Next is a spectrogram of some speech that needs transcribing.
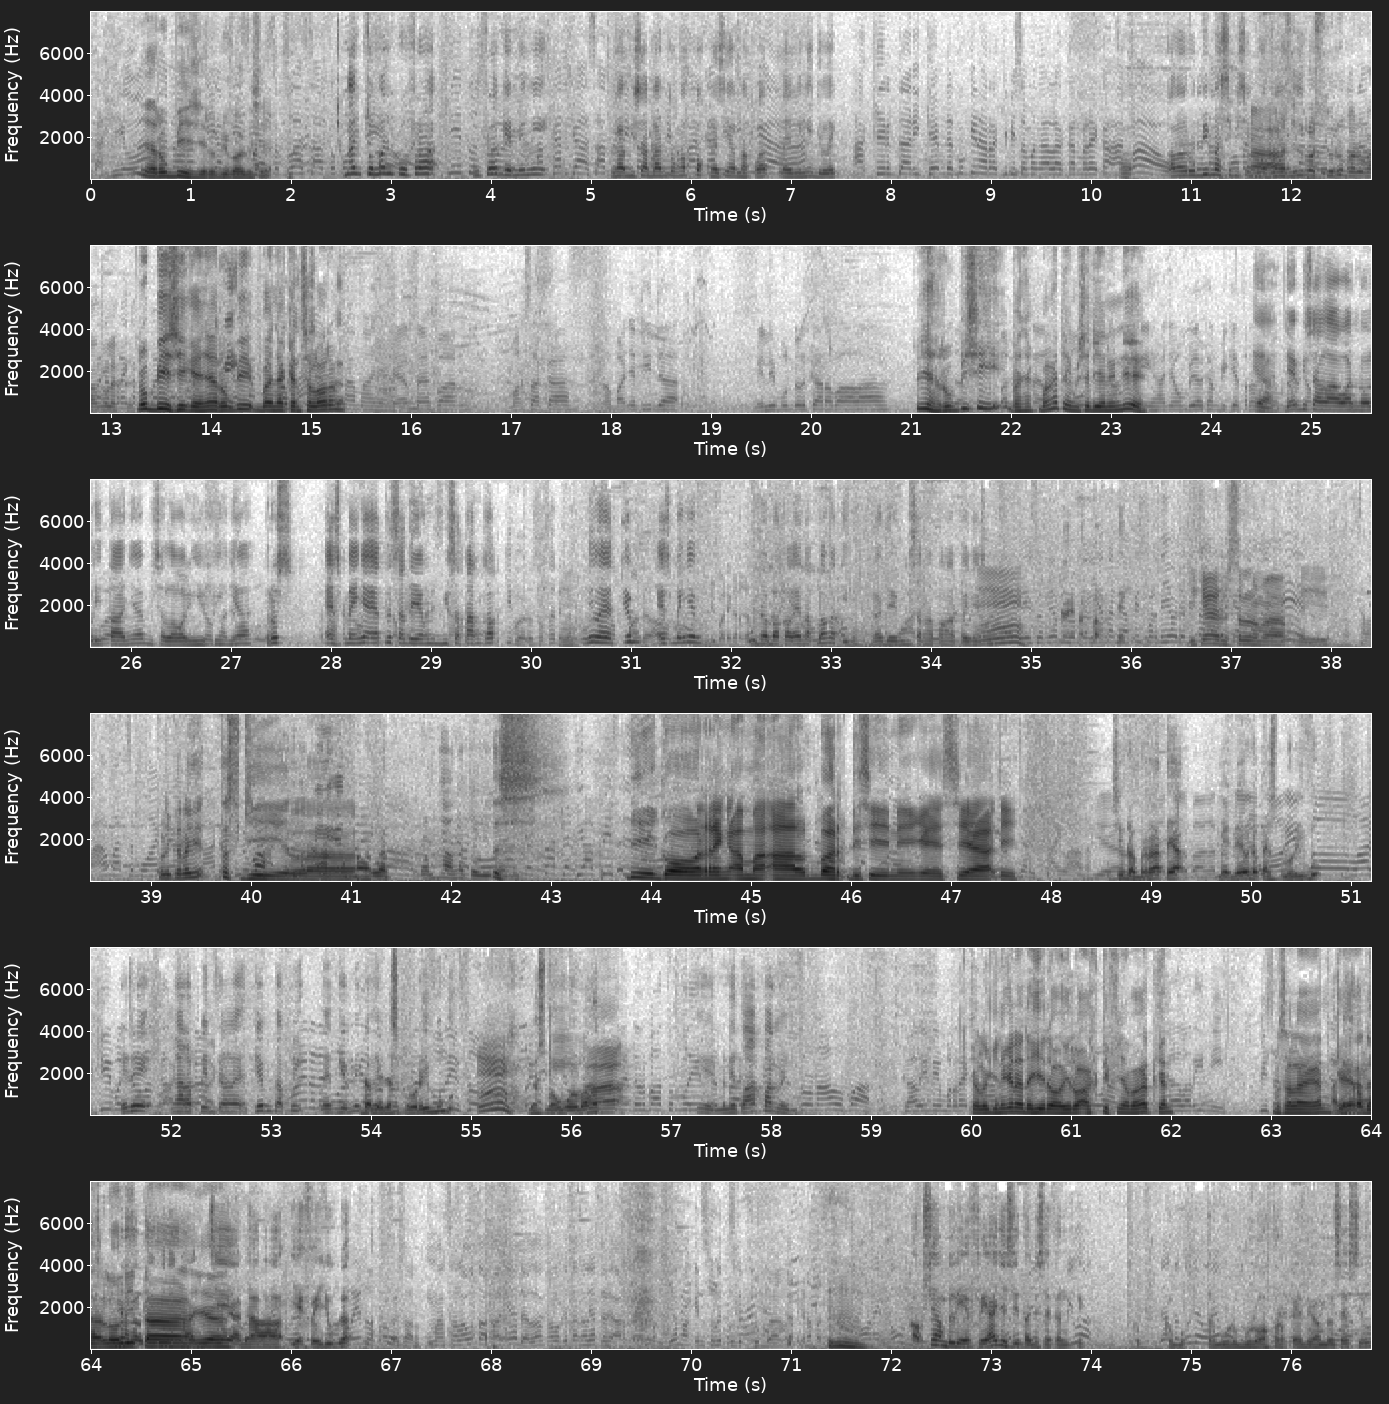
Ya Ruby sih, Ruby bagus ya. Cuman cuman Kufra Kufra game ini nggak bisa bantu ngepok gak sih sama Cloud landingnya jelek. Oh, Kalau Ruby masih bisa buat Nah, harus di close dulu baru nggak ngelag. Ruby sih kayaknya, Ruby banyak cancel orang. R7 maksakah nampaknya tidak Iya Ruby sih banyak banget yang bisa dianuin dia. Ya, dia bisa lawan Lolitanya, bisa lawan Yuvi-nya. Terus Esme-nya at least ada yang bisa tangkap. Ini lihat game Esme-nya udah bakal enak banget ini. Gak ada yang bisa ngapa-ngapain Esme. Hmm. Di cancel sama. Flicker lagi, terus gila. Banget. Terus digoreng sama Albert di sini guys ya. Di. Sih udah berat ya. BD udah pengen sepuluh ribu. Ini ngarepin ke late game tapi late game-nya Udah beda sepuluh ribu. Udah snowball banget. Pak, Iya, menit 8 lagi. Kalau gini kan ada hero-hero aktifnya banget kan. Masalahnya kan kayak ada Lolita, ya. Ada YV juga. Masalah utamanya adalah kalau kita ngeliat dari Arsenal, dia makin sulit untuk dikembangkan. Kenapa? Harusnya ambil YV aja sih tadi second pick. Ke- ke- terburu-buru over PD ambil Cecil.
